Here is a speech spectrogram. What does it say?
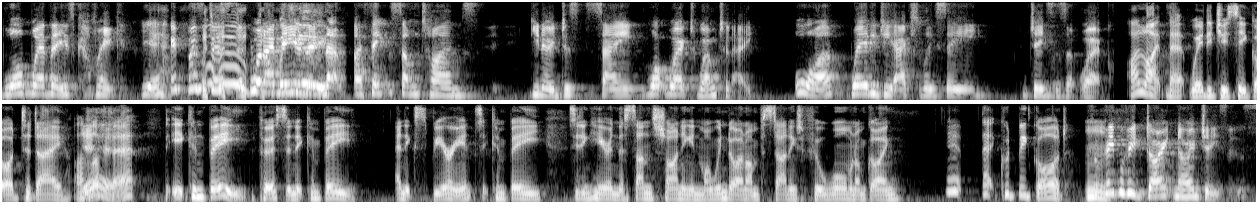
warm weather is coming. Yeah. it was just what I I'm needed. you. In that I think sometimes, you know, just saying what worked well today, or where did you actually see Jesus at work? I like that. Where did you see God today? I love that. It can be a person, it can be an experience, it can be sitting here and the sun's shining in my window and I'm starting to feel warm and I'm going, yeah, that could be God. For mm. people who don't know Jesus,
